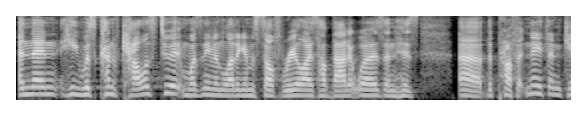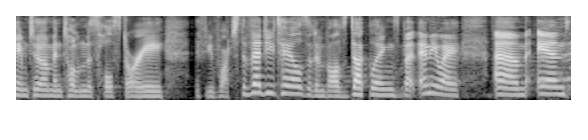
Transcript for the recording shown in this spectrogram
and then he was kind of callous to it and wasn't even letting himself realize how bad it was. And his uh, the prophet Nathan came to him and told him this whole story. If you've watched the Veggie Tales, it involves ducklings. But anyway, um, and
